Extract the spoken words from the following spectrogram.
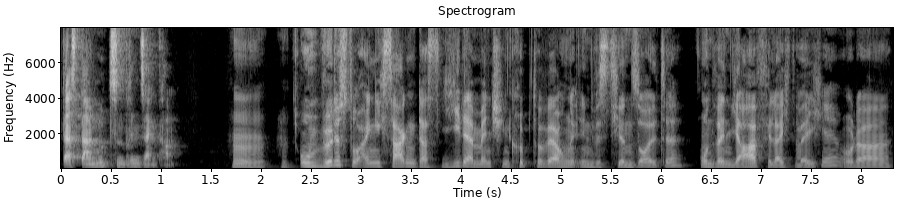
dass da Nutzen drin sein kann. Hm. Und würdest du eigentlich sagen, dass jeder Mensch in Kryptowährungen investieren sollte? Und wenn ja, vielleicht welche? Oder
